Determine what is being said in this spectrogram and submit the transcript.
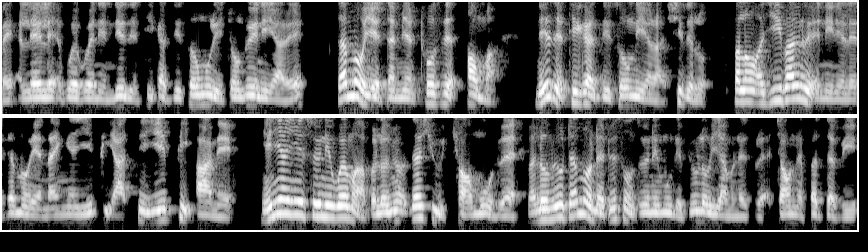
လည်းအလဲလဲအပွဲပွဲနဲ့နေ့စဉ်ထိခိုက်တည်ဆုံမှုတွေကြုံတွေ့နေရတယ်တက်မလို့ရဲ့တံမြန်ထိုးစစ်အောက်မှာနေ့စဉ်ထိခိုက်တည်ဆုံနေရတာရှိတယ်လို့ပလောင်အကြီးပိုင်းတွေအနေနဲ့လည်းတက်မလို့ရဲ့နိုင်ငံရေး PR စစ်ရေး PR နဲ့ငញ្ញရေးဆွေးနွေးပွဲမှာဘယ်လိုမျိုးအသက်ရှူချောင်မှုအတွက်ဘယ်လိုမျိုးတက်မလို့နဲ့တွဲဆုံဆွေးနွေးမှုတွေပြုလုပ်ရမလဲဆိုတဲ့အကြောင်းနဲ့ပတ်သက်ပြီး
